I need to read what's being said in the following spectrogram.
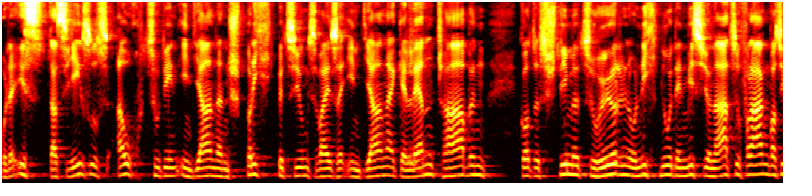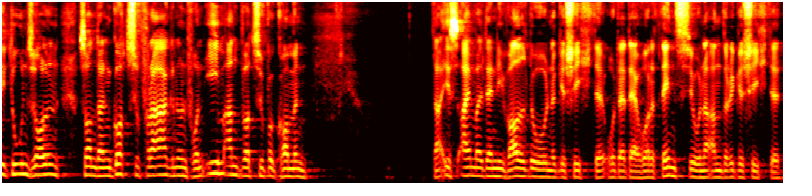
oder ist, dass Jesus auch zu den Indianern spricht, beziehungsweise Indianer gelernt haben, Gottes Stimme zu hören und nicht nur den Missionar zu fragen, was sie tun sollen, sondern Gott zu fragen und von ihm Antwort zu bekommen. Da ist einmal der Nivaldo eine Geschichte oder der Hortensio eine andere Geschichte.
